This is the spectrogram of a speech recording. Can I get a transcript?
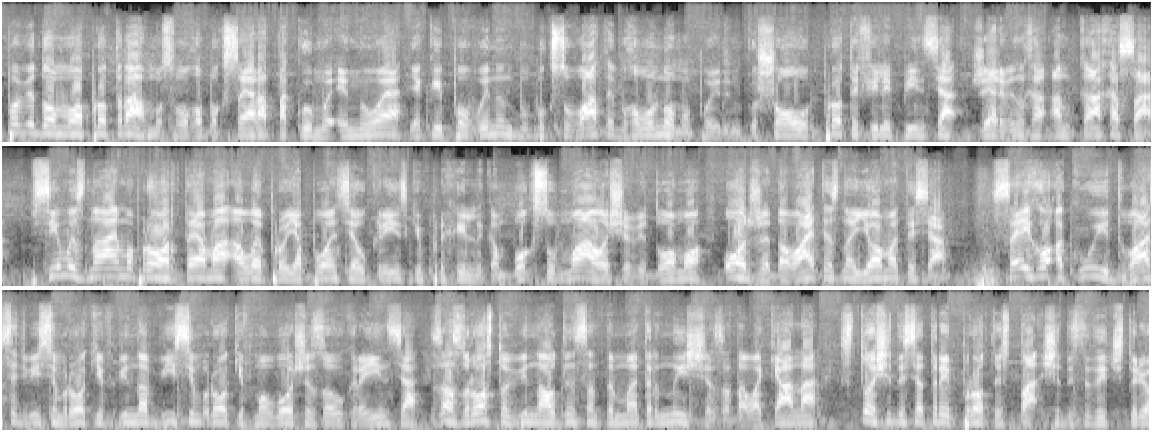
повідомила про травму свого боксера Такуми Енуе, який повинен був боксувати в головному поєдинку шоу проти філіппінця Джервінга Анкахаса. Всі ми знаємо про Артема, але про японця українським прихильникам боксу мало що відомо. Отже, давайте знайомитися. Сейго Акуї 28 років. Він на 8 років молодший за українця. За зростом він на 1 см нижче за Далакяна. 163 проти 164.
